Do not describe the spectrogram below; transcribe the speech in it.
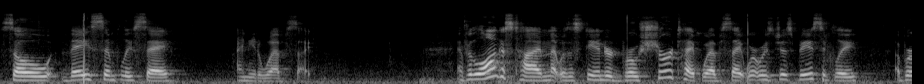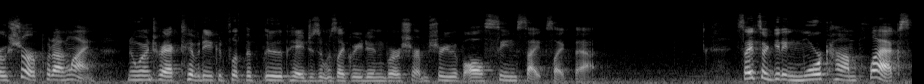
so they simply say, I need a website. And for the longest time, that was a standard brochure type website where it was just basically a brochure put online. No interactivity, you could flip the, through the pages, it was like reading a brochure. I'm sure you've all seen sites like that. Sites are getting more complex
